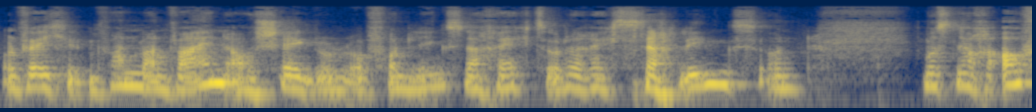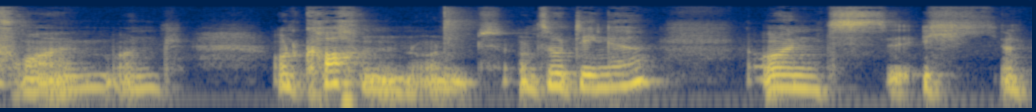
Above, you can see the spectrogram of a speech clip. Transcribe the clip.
und welchen, wann man Wein ausschenkt und ob von links nach rechts oder rechts nach links und mussten auch aufräumen und, und kochen und, und so Dinge und ich und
